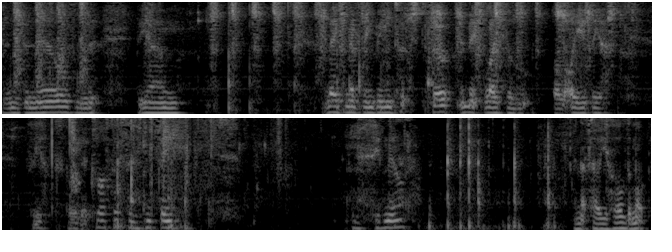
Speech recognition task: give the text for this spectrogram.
and the nails and the, the um, legs and everything being touched so it makes life a, a lot easier. So yeah, let's go a bit closer so you can see his nails. And that's how you hold them up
